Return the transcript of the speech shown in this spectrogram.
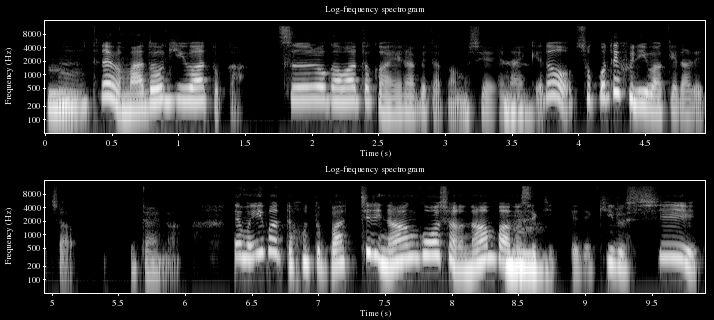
ううん。ん例えば窓際とか、通路側とかは選べたかもしれないけど、そこで振り分けられちゃう。みたいな。でも今って本当バッチリ何号車のナンバーの席ってできるし、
